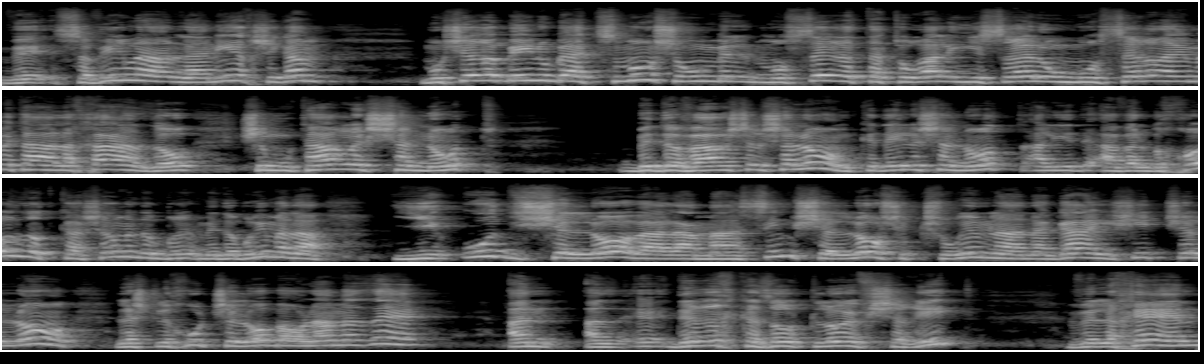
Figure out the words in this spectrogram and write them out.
וסביר להניח שגם משה רבינו בעצמו, שהוא מוסר את התורה לישראל, הוא מוסר להם את ההלכה הזו, שמותר לשנות בדבר של שלום, כדי לשנות על ידי, אבל בכל זאת, כאשר מדבר, מדברים על הייעוד שלו ועל המעשים שלו שקשורים להנהגה האישית שלו, לשליחות שלו בעולם הזה, דרך כזאת לא אפשרית, ולכן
